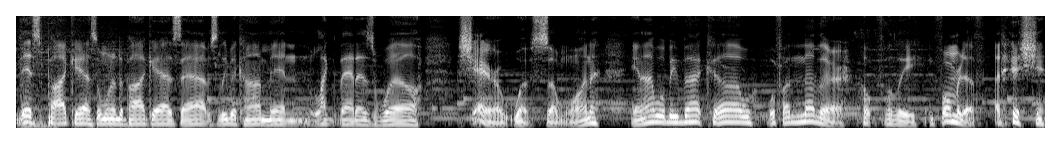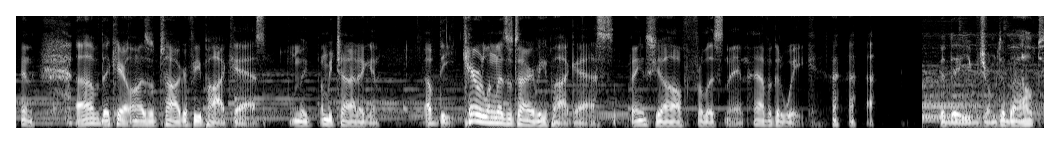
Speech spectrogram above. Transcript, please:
this podcast on one of the podcast apps, leave a comment like that as well. Share with someone. And I will be back uh, with another, hopefully informative edition of the Carolina Photography Podcast. Let me, let me try that again of the Carolina Photography Podcast. Thanks, y'all, for listening. Have a good week. the day you've dreamt about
